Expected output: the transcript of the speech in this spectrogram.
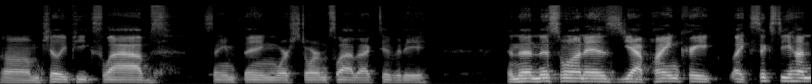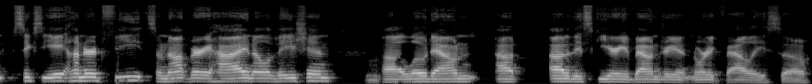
Um, Chili Peak slabs, same thing, more storm slab activity. And then this one is, yeah, Pine Creek, like 60, 6,800 feet. So not very high in elevation, uh, low down out, out of the ski area boundary at Nordic Valley. So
